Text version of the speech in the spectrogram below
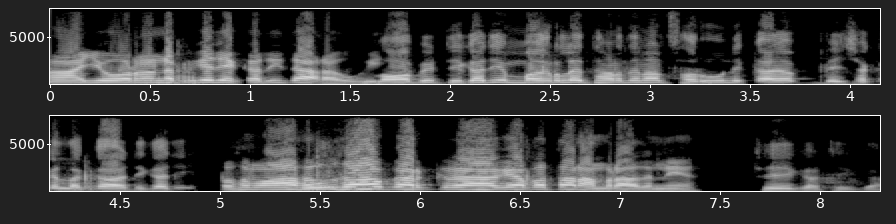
ਹਾਂ ਜ਼ੋਰ ਨਾਲ ਨੱਪੀਏ ਤੇ ਇੱਕ ਅੱਧੀ ਧਾਰ ਆਊਗੀ। ਲਓ ਵੀ ਠੀਕ ਆ ਜੀ ਮਗਰਲੇ ਥਣ ਦੇ ਨਾਲ ਸਰੂ ਨਿੱਕਾ ਬੇਸ਼ੱਕ ਲੱਗਾ ਠੀਕ ਆ ਜੀ। ਪਸਮਾ ਸੰਧੂ ਸਾਹਿਬ ਕਰ ਕਰਾ ਗਿਆ ਆਪਾਂ ਧਾਰਾਂ ਮਰਾ ਦਿੰਨੇ ਆ। ਠੀਕ ਆ ਠੀਕ ਆ।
